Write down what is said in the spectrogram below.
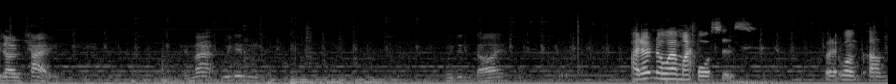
Did okay. In that, we didn't. We didn't die. I don't know where my horse is, but it won't come.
